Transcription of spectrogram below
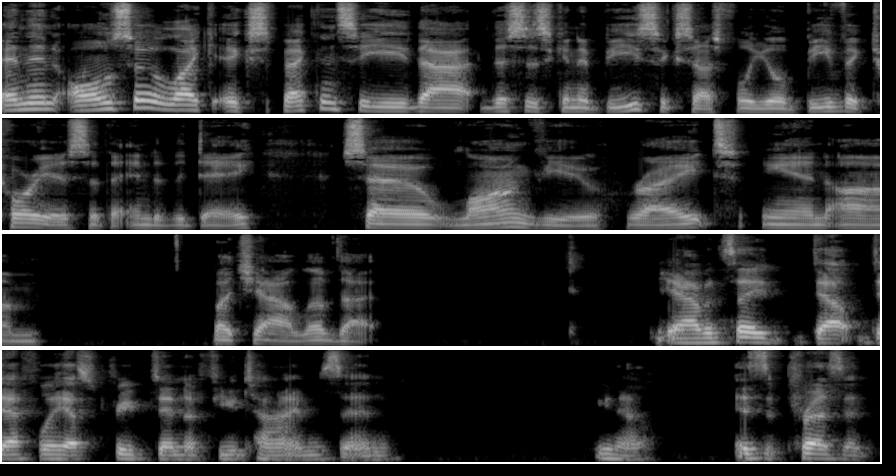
and then also like expectancy that this is going to be successful. You'll be victorious at the end of the day. So long view, right? And um, but yeah, I love that. Yeah, I would say doubt definitely has creeped in a few times, and you know, is it present?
